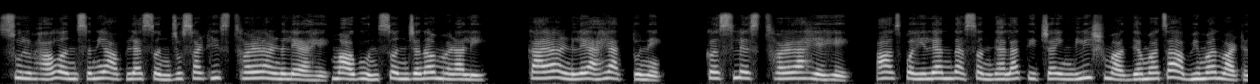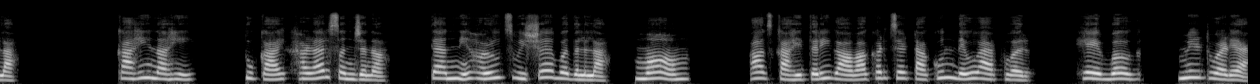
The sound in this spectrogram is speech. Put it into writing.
सुलभाव अंसनी आपल्या संजूसाठी स्थळ आणले आहे. मागून संजना म्हणाली काय आणले आहे आत्तूने? कसले स्थळ आहे हे? आज पहिल्यांदा संध्याला तिच्या इंग्लिश माध्यमाचा अभिमान वाटला. काही नाही. तू काय खाणार संजना? त्यांनी हळूच विषय बदलला. मॉम आज काहीतरी गावाकडचे टाकून देऊ ॲपवर. हे बघ मीठ वड्या.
